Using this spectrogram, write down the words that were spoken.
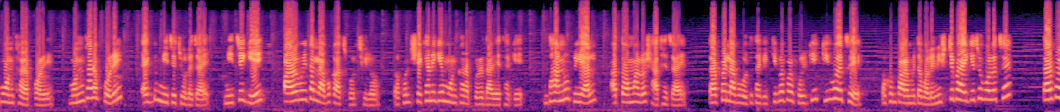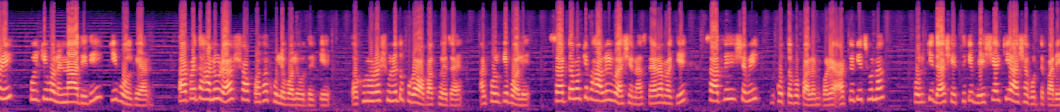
মন খারাপ করে। মন খারাপ করে একদম নিচে চলে যায়। নিচে গিয়ে পারমিতার লাভও কাজ করছিল। তখন সেখানে গিয়ে মন খারাপ করে দাঁড়িয়ে থাকে। ধানু পিয়াল আর তমালও সাথে যায়। তারপরে লাভ বলতে থাকে, কি ব্যাপার ফুলকি? কি হয়েছে? তখন পারমিতা বলে নিশ্চয় ভাই কিছু বলেছে? তারপরে ফুলকি বলে, না দিদি, কি বলবে আর? তারপরে ধানুরা সব কথা খুলে বলে ওদেরকে। তখন ওরা শুনে তো পুরো অবাক হয়ে যায়। আর ফুলকি বলে, স্যার তো আমাকে ভালোই বাসে না। স্যার আমাকে ছাত্রী হিসেবেই কর্তব্য পালন করে। আর তো কিছু না। ফুলকি দাস এর থেকে বেশি আর কি আশা করতে পারে?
